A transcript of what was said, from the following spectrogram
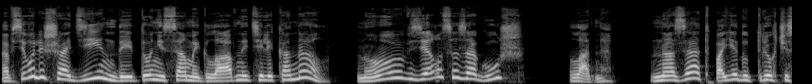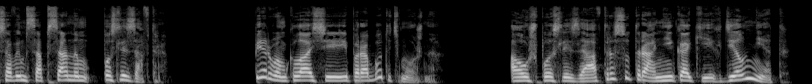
а всего лишь один, да и то не самый главный телеканал. Но взялся за гуш. Ладно, назад поеду трехчасовым сапсаном послезавтра. В первом классе и поработать можно. А уж послезавтра с утра никаких дел нет.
